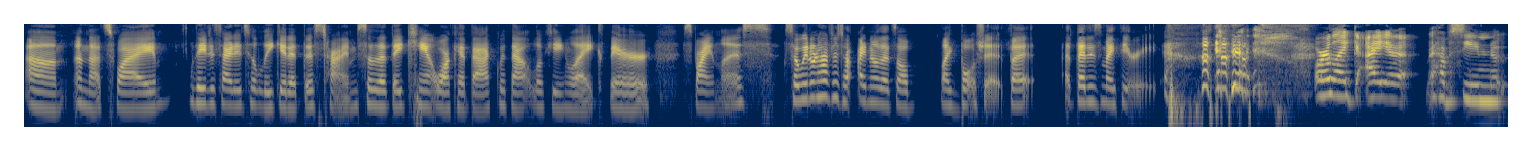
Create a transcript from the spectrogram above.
Um, and that's why they decided to leak it at this time so that they can't walk it back without looking like they're spineless. So we don't have to talk. I know that's all like bullshit, but that is my theory. or like I uh, have seen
